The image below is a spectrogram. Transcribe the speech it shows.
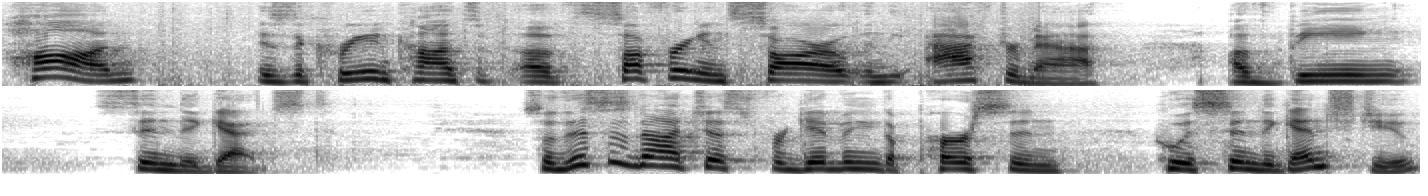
Han is the Korean concept of suffering and sorrow in the aftermath of being sinned against. So this is not just forgiving the person who has sinned against you,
